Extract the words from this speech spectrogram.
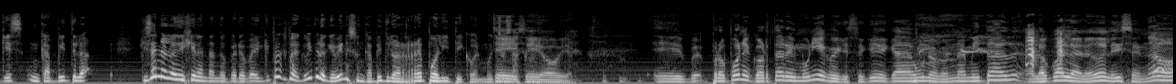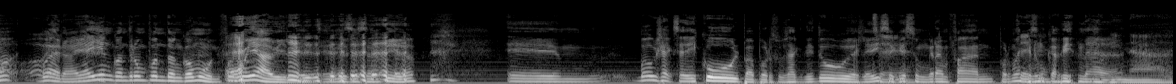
Que es un capítulo. Quizás no lo dijeron tanto, pero el próximo capítulo que viene es un capítulo re político en muchos sí, aspectos. sí, obvio. Eh, propone cortar el muñeco y que se quede cada uno con una mitad, a lo cual a los dos le dicen no. Bueno, y ahí encontró un punto en común. Fue muy hábil en en ese sentido. Eh, Bojack se disculpa por sus actitudes, le dice Sí. que es un gran fan, por más Sí, que sí. nunca vio nada. No vi nada.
